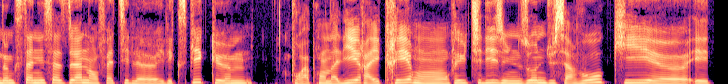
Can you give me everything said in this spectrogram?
donc Stanislas Dehaene, en fait, il, il explique que pour apprendre à lire, à écrire, on réutilise une zone du cerveau qui euh, est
